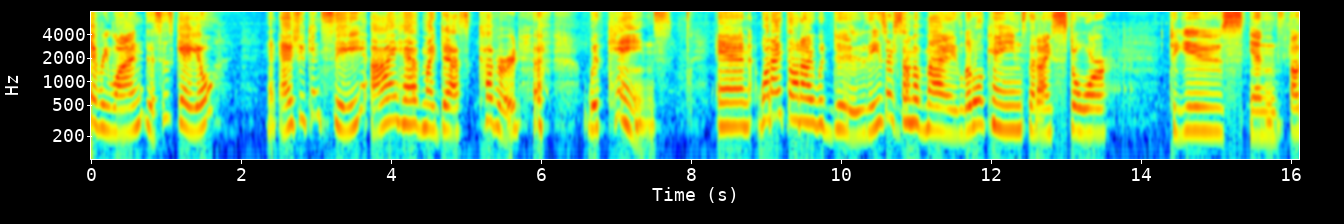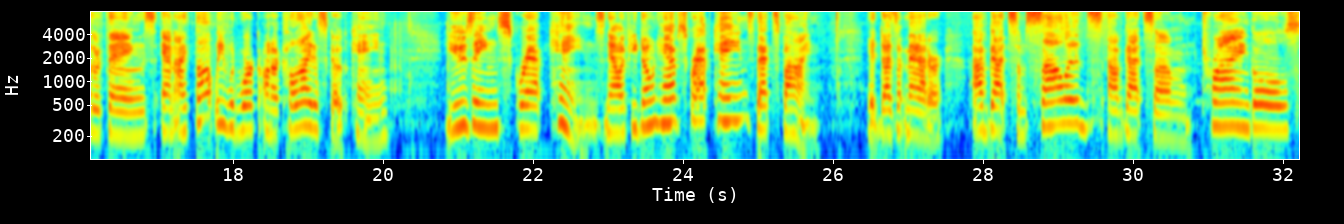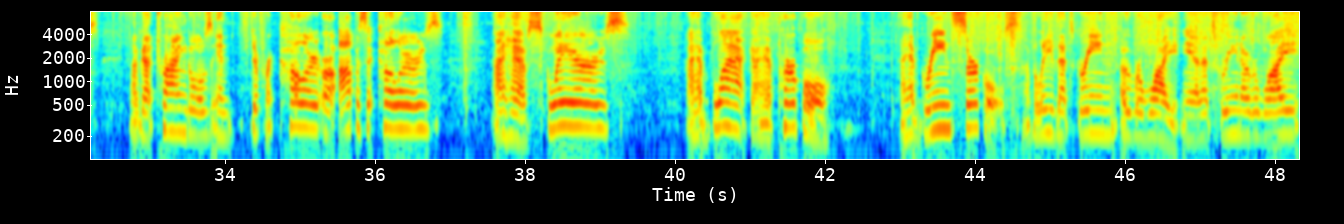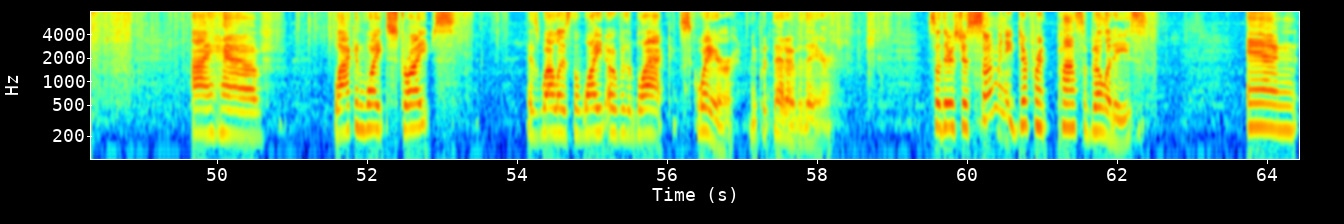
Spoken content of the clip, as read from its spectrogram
everyone, this is Gayle and as you can see I have my desk covered with canes and what I thought I would do, these are some of my little canes that I store to use in other things and I thought we would work on a kaleidoscope cane using scrap canes. Now if you don't have scrap canes that's fine. It doesn't matter. I've got some solids, I've got some triangles, I've got triangles in different color or opposite colors. I have squares, I have black, I have purple, I have green circles. I believe that's green over white. Yeah, that's green over white. I have black and white stripes as well as the white over the black square. Let me put that over there. So there's just so many different possibilities. And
